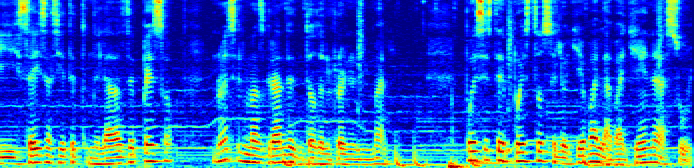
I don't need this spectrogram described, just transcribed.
y 6 a 7 toneladas de peso, no es el más grande de todo el reino animal, pues este puesto se lo lleva la ballena azul,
